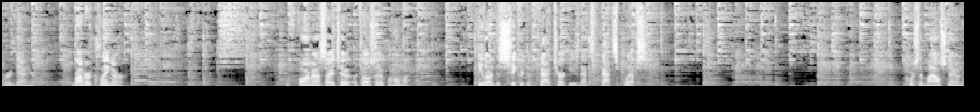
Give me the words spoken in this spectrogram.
We're down here. Robert Klinger, a farm outside to- Tulsa, Oklahoma. He learned the secret to fat turkeys, and that's fat spliffs. Of course, the milestone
